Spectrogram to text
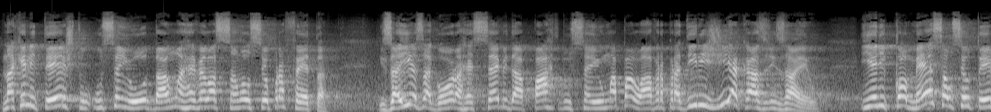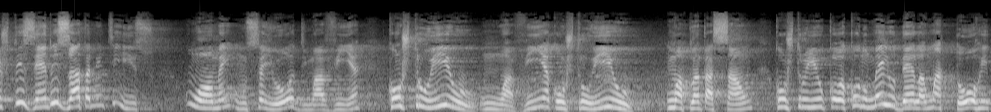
Naquele texto, o Senhor dá uma revelação ao seu profeta. Isaías agora recebe da parte do Senhor uma palavra para dirigir a casa de Israel. E ele começa o seu texto dizendo exatamente isso. Um homem, um senhor de uma vinha, construiu uma vinha, construiu uma plantação, construiu, colocou no meio dela uma torre,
